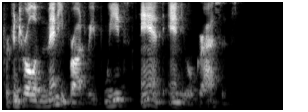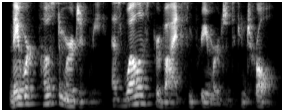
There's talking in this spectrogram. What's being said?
for control of many broadleaf weeds and annual grasses. They work post emergently as well as provide some pre emergence control.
